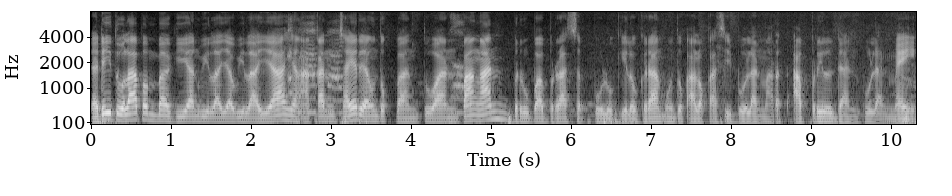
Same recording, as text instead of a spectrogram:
Jadi itulah pembagian wilayah-wilayah yang akan cair ya untuk bantuan pangan berupa beras 10 kg untuk alokasi bulan Maret, April, dan bulan Mei.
